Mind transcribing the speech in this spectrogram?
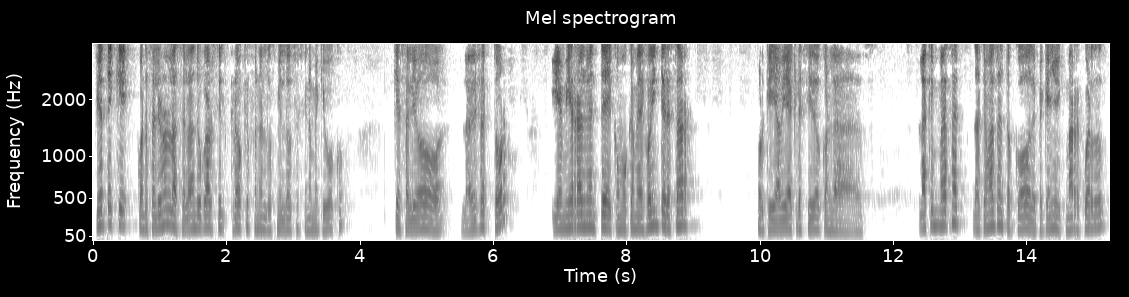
Fíjate que cuando salieron las de Andrew Garfield, creo que fue en el 2012 si no me equivoco, que salió la de ese actor y a mí realmente como que me dejó de interesar porque ya había crecido con las... La que más me, la que más me tocó de pequeño y más recuerdo,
